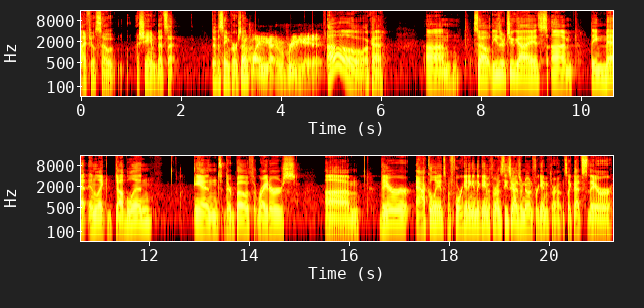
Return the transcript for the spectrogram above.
I feel so ashamed. That's a, they're the same person. That's why you had to abbreviate it. Oh, okay. Um, so these are two guys. Um, they met in like Dublin, and they're both writers. Um, their accolades before getting into Game of Thrones. These guys are known for Game of Thrones. Like that's their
